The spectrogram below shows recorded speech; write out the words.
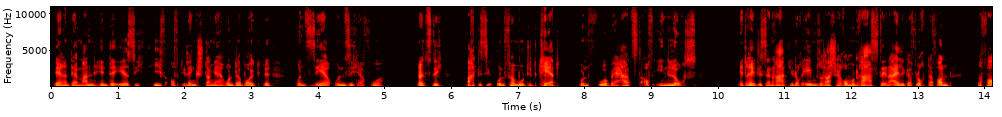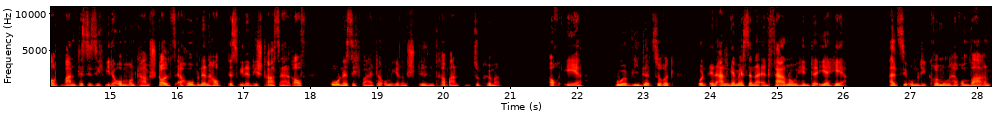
während der Mann hinter ihr sich tief auf die Lenkstange herunterbeugte und sehr unsicher fuhr. Plötzlich machte sie unvermutet kehrt und fuhr beherzt auf ihn los. Er drehte sein Rad jedoch ebenso rasch herum und raste in eiliger Flucht davon. Sofort wandte sie sich wieder um und kam stolz erhobenen Hauptes wieder die Straße herauf, ohne sich weiter um ihren stillen Trabanten zu kümmern. Auch er fuhr wieder zurück und in angemessener Entfernung hinter ihr her. Als sie um die Krümmung herum waren,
